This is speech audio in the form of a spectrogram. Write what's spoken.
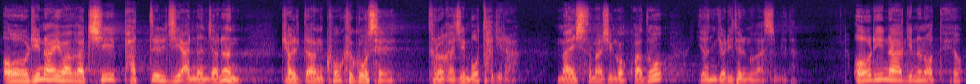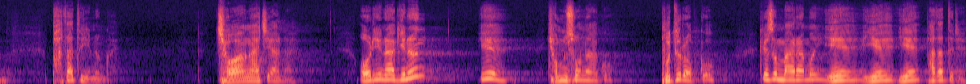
어린아이와 같이 받들지 않는 자는 결단코 그곳에 들어가지 못하리라 말씀하신 것과도 연결이 되는 것 같습니다. 어린아기는 어때요? 받아들이는 거예요. 저항하지 않아요. 어린아기는 예 겸손하고 부드럽고 그래서 말하면 예 예, 예 받아들여요.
